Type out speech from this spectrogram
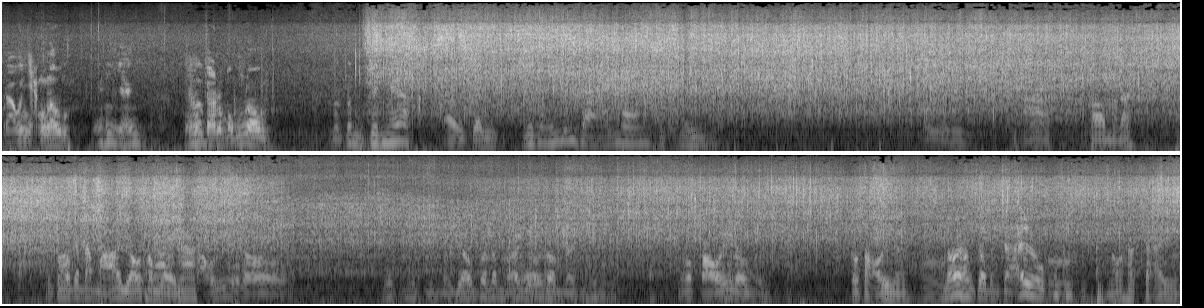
Rồi nhận luôn. Nhận. Nhận cho nó bụng luôn. Rồi cái mình chưng á ừ chân. Nhưng mà bún xào cũng ngon cực kỳ. À thơm rồi đó. Có cái tăm mỡ vô thơm liền ha. tỏi này nó Nói- nói chuyện mà vô có tấm mỡ vô thơm này nó có tỏi đâu có tỏi nữa. Nói không cho mình cãi luôn. Nói hết cải rồi.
